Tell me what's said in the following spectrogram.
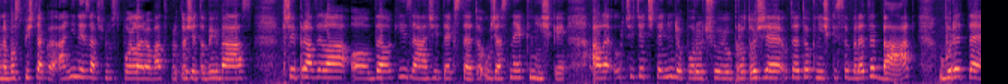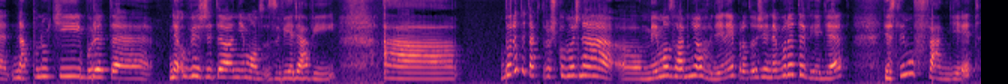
nebo spíš takhle, ani nezačnu spoilerovat, protože to bych vás připravila o velký zážitek z této úžasné knížky, ale určitě čtení doporučuju, protože u této knížky se budete bát, budete napnutí, budete neuvěřitelně moc zvědaví a budete tak trošku možná uh, mimo z hlavního hrdiny, protože nebudete vědět, jestli mu fandit,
